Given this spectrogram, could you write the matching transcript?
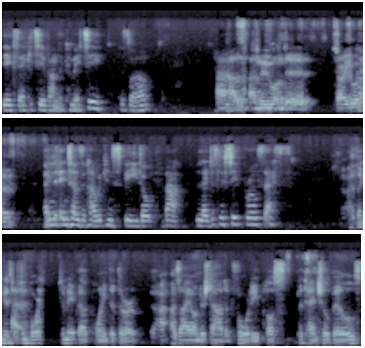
the executive and the committee as well. I- I'll, I'll move on to. Sorry, go ahead. And in terms of how we can speed up that legislative process. I think it's just important to make that point that there are, as I understand it, 40 plus potential bills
